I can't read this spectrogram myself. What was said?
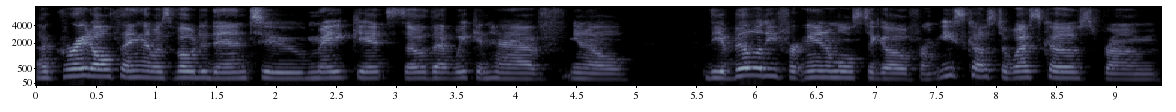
a great old thing that was voted in to make it so that we can have, you know, the ability for animals to go from East Coast to West Coast, from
